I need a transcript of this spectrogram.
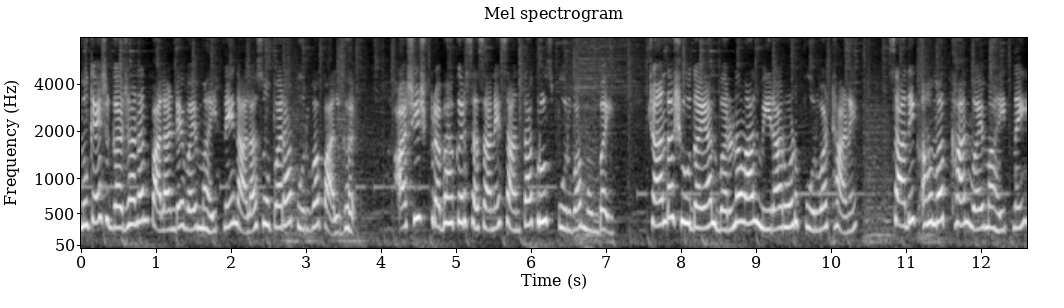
मुकेश गजानन पालांडे वय माहीत नाही नालासोपारा पूर्व पालघर. आशिष प्रभाकर ससाने सांताक्रूज पूर्व मुंबई. चांद शिवदयाल बर्णवाल मीरा रोड पूर्व ठाणे. सादिक अहमद खान वय माहीत नाही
